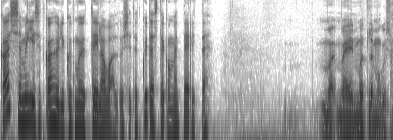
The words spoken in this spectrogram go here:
kas ja millised kahjulikud mõjud teil avaldusid, et kuidas te kommenteerite? ma, ma jäin mõtlema, kus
